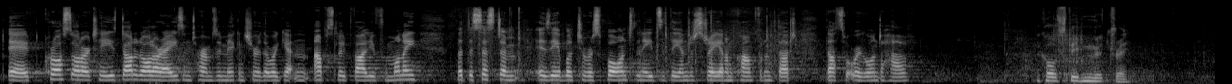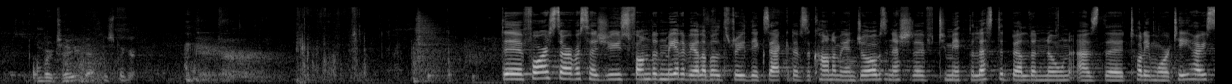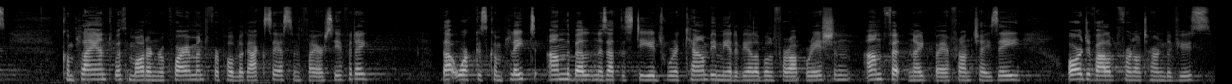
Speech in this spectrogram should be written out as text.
uh, crossed all our T's, dotted all our I's in terms of making sure that we're getting absolute value for money, that the system is able to respond to the needs of the industry, and I'm confident that that's what we're going to have. I call Stephen Moutray. Number two, Deputy Speaker. The Forest Service has used funding made available through the Executive's Economy and Jobs Initiative to make the listed building known as the Tollymore Tea House compliant with modern requirement for public access and fire safety. That work is complete and the building is at the stage where it can be made available for operation and fitting out by a franchisee or developed for an alternative use.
